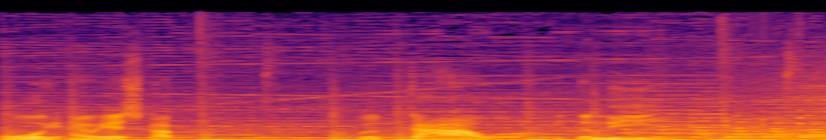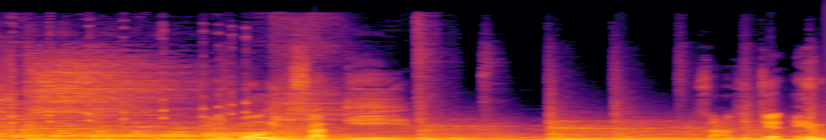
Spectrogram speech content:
โอ้ย LH ครับ เบอร์9เหรออิตาลีฟิลิปโปอิซากิ 37M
